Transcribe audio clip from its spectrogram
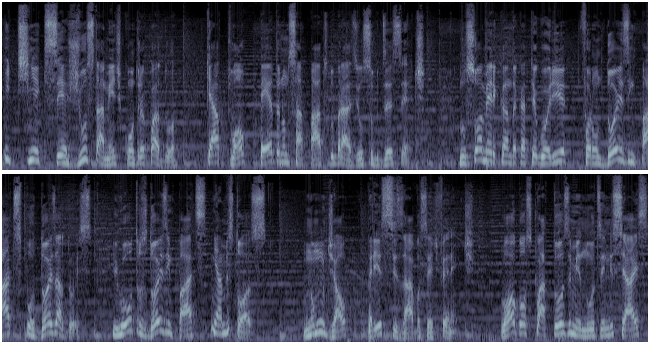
e tinha que ser justamente contra o Equador, que é a atual pedra no sapato do Brasil sub-17. No Sul-Americano da categoria, foram dois empates por 2 a 2 e outros dois empates em amistosos. No Mundial, precisava ser diferente. Logo aos 14 minutos iniciais,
